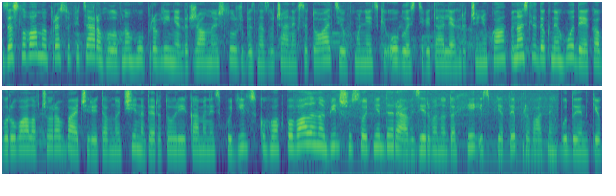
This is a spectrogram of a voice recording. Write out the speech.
За словами пресофіцера головного управління Державної служби з надзвичайних ситуацій у Хмельницькій області Віталія Греченюка, внаслідок негоди, яка вирувала вчора ввечері та вночі на території Кам'янець-Подільського, повалено більше сотні дерев, зірвано дахи із п'яти приватних будинків.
